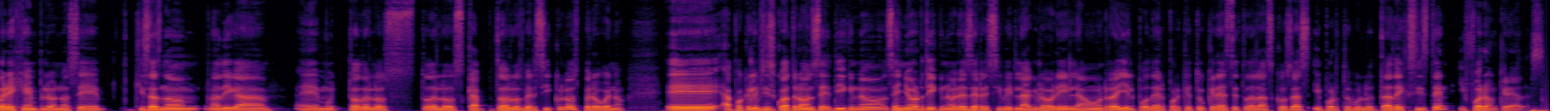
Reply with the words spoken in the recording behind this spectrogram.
por ejemplo, no sé, quizás no, no diga eh, todos, los, todos, los todos los versículos, pero bueno, eh, Apocalipsis 4:11, digno, Señor, digno eres de recibir la gloria y la honra y el poder porque tú creaste todas las cosas y por tu voluntad existen y fueron creadas.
